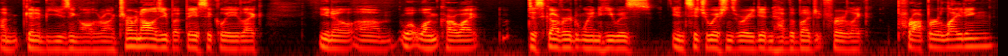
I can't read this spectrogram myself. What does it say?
i'm going to be using all the wrong terminology but basically like you know um, what Wong Kar Wai discovered when he was in situations where he didn't have the budget for like proper lighting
